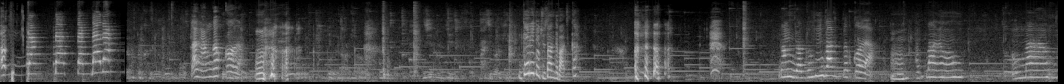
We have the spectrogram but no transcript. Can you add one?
아, 난안 갈 거야. 응. 테리도 주사 한대 맞을까? 난 여기 혼자 있을 거야. 응. 아빠랑 엄마랑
